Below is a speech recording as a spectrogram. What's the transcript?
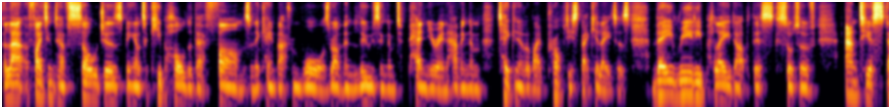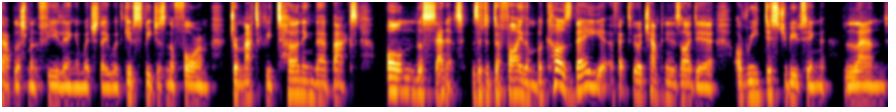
allow, fighting to have soldiers being able to keep hold of their farms when they came back from wars rather than losing them to penury and having them taken over by property speculators. They really played up this sort of anti establishment feeling in which they would give speeches in the forum, dramatically turning their backs on the Senate as if to defy them because they effectively were championing this idea of redistributing land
